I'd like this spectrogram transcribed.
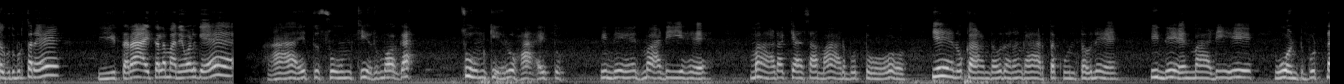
ನಗ್ದು ಬಿಡ್ತಾರೆ. ಈ ತರ ಆಯ್ತಲ್ಲ ಮನೆ ಒಳಗೆ? ಆಯ್ತು ಸುಮ್ಕಿರು ಮಗ, ಸುಮ್ಕಿರು ಆಯ್ತು. ಇನ್ನೇನ್ ಮಾಡಿ ಮಾಡ ಕೆಲಸ ಮಾಡ್ಬಿಟ್ಟು ಏನು ಕಾಣ್ದವ್ ನನಗೆ ಅರ್ಥ ಕುಂತವ್ನೆ. ಇನ್ನೇನ್ ಮಾಡಿ ಹೊಂಟ್ಬಿಟ್ನ?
